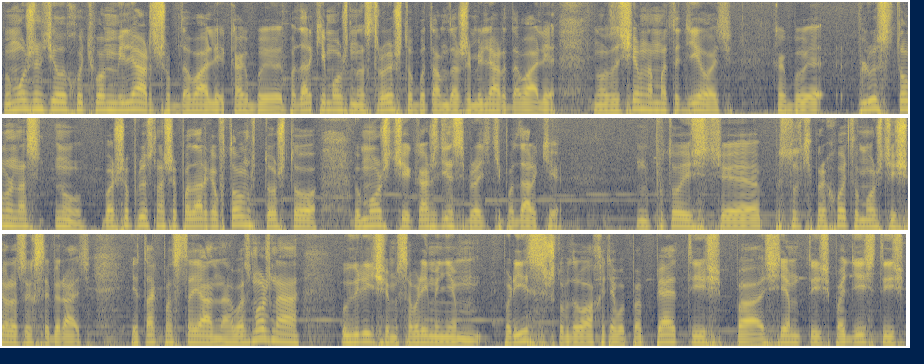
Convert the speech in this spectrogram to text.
Мы можем сделать хоть вам миллиард, чтобы давали. Как бы, подарки можно настроить, чтобы там даже миллиард давали. Но зачем нам это делать? Как бы, плюс в том у нас, ну, большой плюс наших подарков в том, то, что вы можете каждый день собирать эти подарки. Ну, то есть, э, сутки проходят, вы можете еще раз их собирать. И так постоянно. Возможно, увеличим со временем приз, чтобы давала хотя бы по 5 тысяч, по 7 тысяч, по 10 тысяч.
